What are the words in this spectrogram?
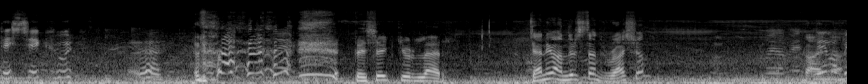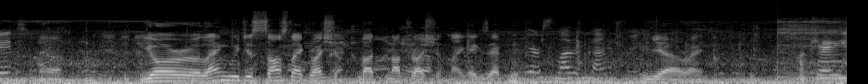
Teşekkür. Teşekkürler. Can you understand Russian? Little bit. Yeah. Your languages sounds like Russian, but not Russian, like exactly. we are Slavic country. Yeah, right. Okay.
